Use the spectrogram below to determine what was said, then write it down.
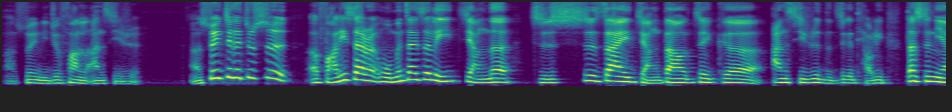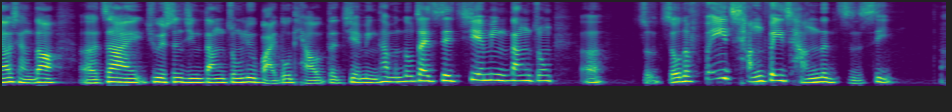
啊，所以你就犯了安息日。”啊，所以这个就是呃，法利赛人。我们在这里讲的，只是在讲到这个安息日的这个条例。但是你要想到，呃，在旧约圣经当中六百多条的诫命，他们都在这些诫命当中，呃，走走得非常非常的仔细啊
